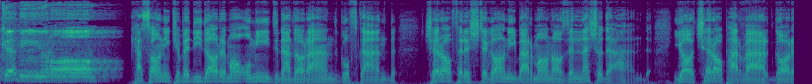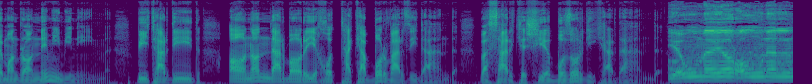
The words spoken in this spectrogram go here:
كبيرا. کسانی که به دیدار ما امید ندارند گفتند چرا فرشتگانی بر ما نازل نشده اند؟ یا چرا پروردگارمان را نمی بینیم؟ بی تردید آنان درباره خود تکبر ورزیدند و سرکشی بزرگی کردند. یوم یرون الملائکت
